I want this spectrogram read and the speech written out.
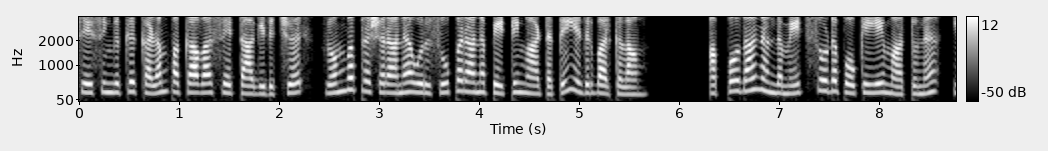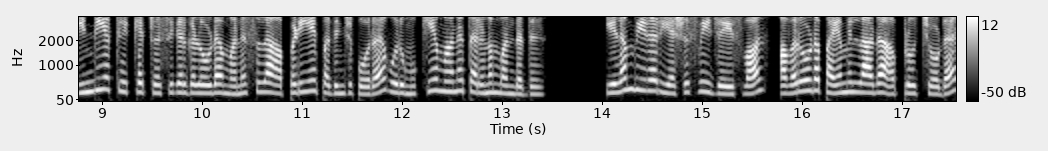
சேசிங்குக்கு களம் பக்காவா செட் ஆகிடுச்சு ரொம்ப பிரஷரான ஒரு சூப்பரான பேட்டிங் ஆட்டத்தை எதிர்பார்க்கலாம். அப்போதான் அந்த மேட்ஸோட போக்கையே மாத்துன இந்திய கிரிக்கெட் ரசிகர்களோட மனசுல அப்படியே பதிஞ்சு போற ஒரு முக்கியமான தருணம் வந்தது. இளம் வீரர் யசஸ்வி ஜெய்ஸ்வால் அவரோட பயமில்லாத அப்ரோச்சோட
